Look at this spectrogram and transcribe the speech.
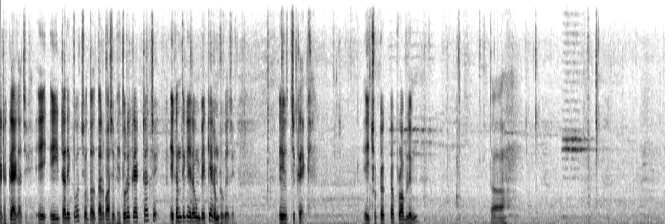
একটা ক্র্যাক আছে। এই, এইটা দেখতে পাচ্ছ? তার পাশে ভেতরে ক্র্যাকটা আছে। এখান থেকে এরকম বেঁকে এরকম ঢুকেছে। এই হচ্ছে ক্র্যাক এই ছোট্ট একটা প্রবলেম তা এই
